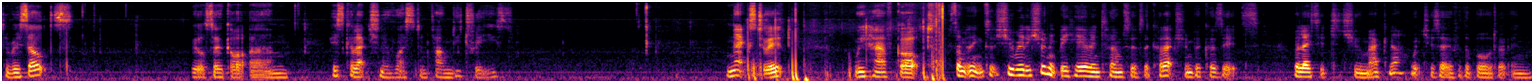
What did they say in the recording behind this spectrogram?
the results. We also got um, his collection of Weston family trees. Next to it, we have got something that she really shouldn't be here in terms of the collection because it's related to Chew Magna, which is over the border in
